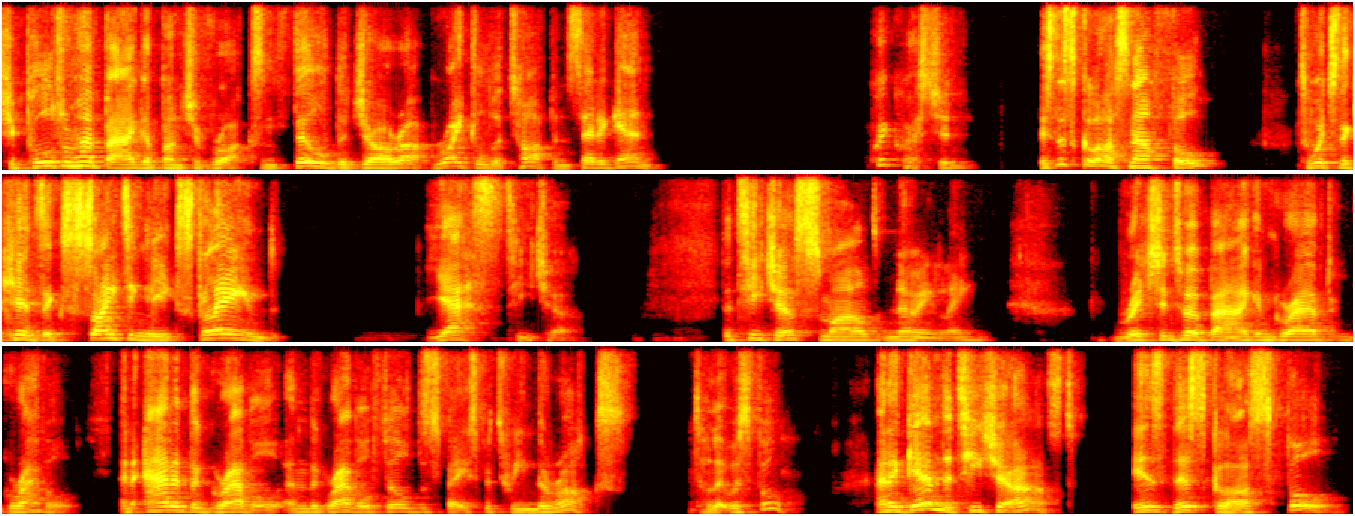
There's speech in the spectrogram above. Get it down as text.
She pulled from her bag a bunch of rocks and filled the jar up right till the top and said again, Quick question Is this glass now full? To which the kids excitingly exclaimed, Yes, teacher. The teacher smiled knowingly, reached into a bag and grabbed gravel and added the gravel, and the gravel filled the space between the rocks until it was full. And again, the teacher asked, Is this glass full?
